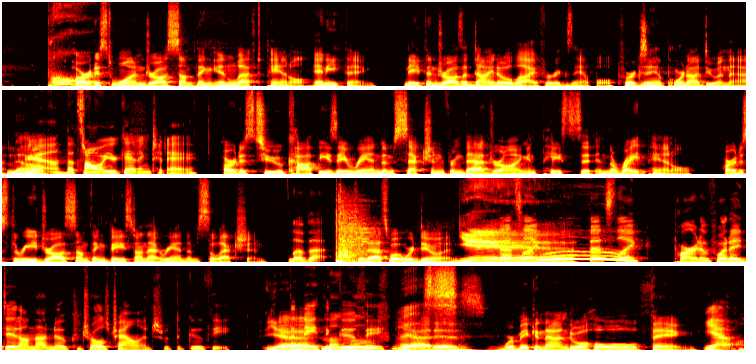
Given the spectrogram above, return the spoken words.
Artist one draws something in left panel, anything. Nathan draws a dino lie, for example. For example. We're not doing that. No. Yeah, that's not what you're getting today. Artist two copies a random section from that drawing and pastes it in the right panel. Artist three draws something based on that random selection. Love that. So that's what we're doing. Yeah. That's like that's like part of what I did on that no controls challenge with the Goofy, Yeah. the Yeah. Nathan Goofy. Yeah, it is. We're making that into a whole thing. Yeah.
